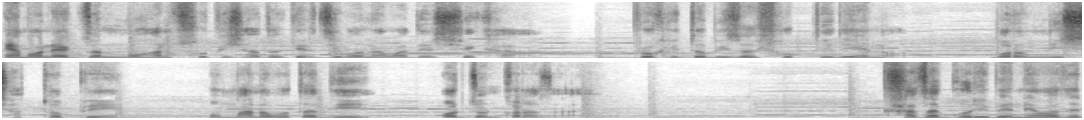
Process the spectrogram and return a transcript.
এমন একজন মহান সুফি সাধকের জীবন আমাদের শেখা প্রকৃত বিজয় শক্তি দিয়ে নয়, বরং নিঃস্বার্থ প্রেম ও মানবতা দিয়ে অর্জন করা যায়। খাজা গরিবের নেওয়াজের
